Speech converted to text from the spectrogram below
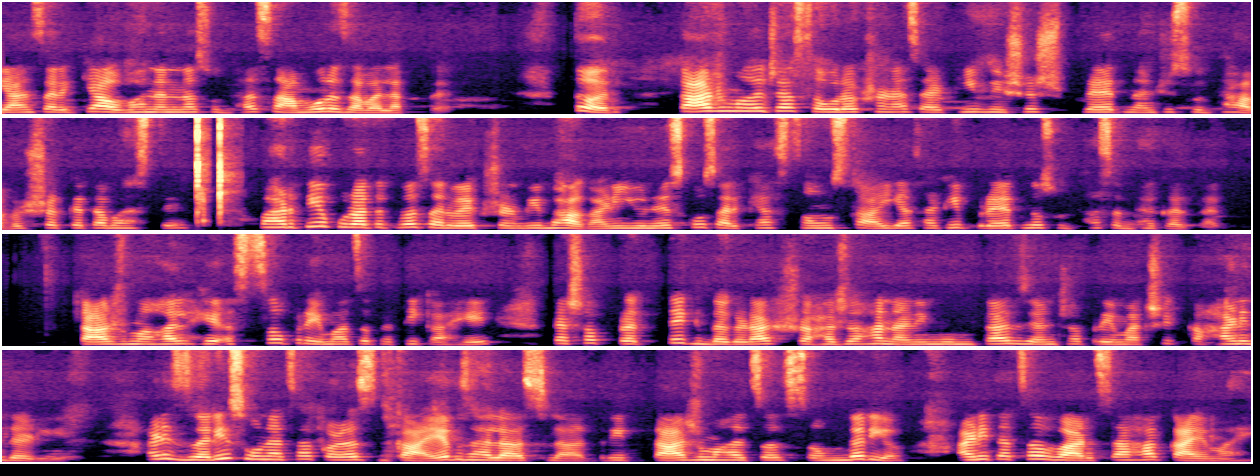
यांसारख्या आव्हानांना सुद्धा सामोरं जावं लागतंय. तर ताजमहलच्या संरक्षणासाठी विशेष प्रयत्नांची सुद्धा आवश्यकता भासते. भारतीय पुरातत्व सर्वेक्षण विभाग आणि युनेस्को सारख्या संस्था यासाठी प्रयत्न सुद्धा सध्या करतात. ताजमहल हे असं प्रेमाचं प्रतीक आहे. त्याच्या प्रत्येक दगडात शहाजहान आणि मुमताज यांच्या प्रेमाची कहाणी दडली आहे. आणि जरी सोन्याचा कळस गायब झाला असला तरी ताजमहलचं सौंदर्य आणि त्याचा वारसा हा कायम आहे.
